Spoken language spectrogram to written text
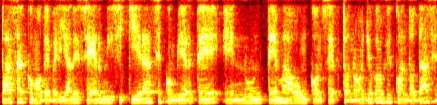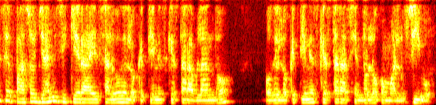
pasa como debería de ser, ni siquiera se convierte en un tema o un concepto, ¿no? Yo creo que cuando das ese paso ya ni siquiera es algo de lo que tienes que estar hablando o de lo que tienes que estar haciéndolo como alusivo.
